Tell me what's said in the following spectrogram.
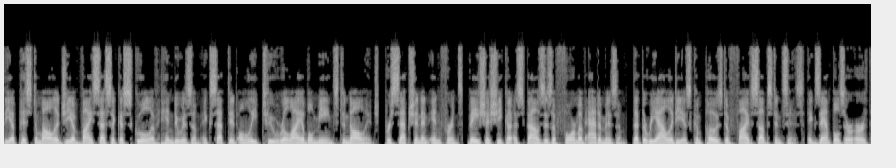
The epistemology of Vaisesika school of Hinduism accepted only two reliable means to knowledge, perception and inference. Vaisheshika espouses a form of atomism, that the reality is composed of five substances examples are earth,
